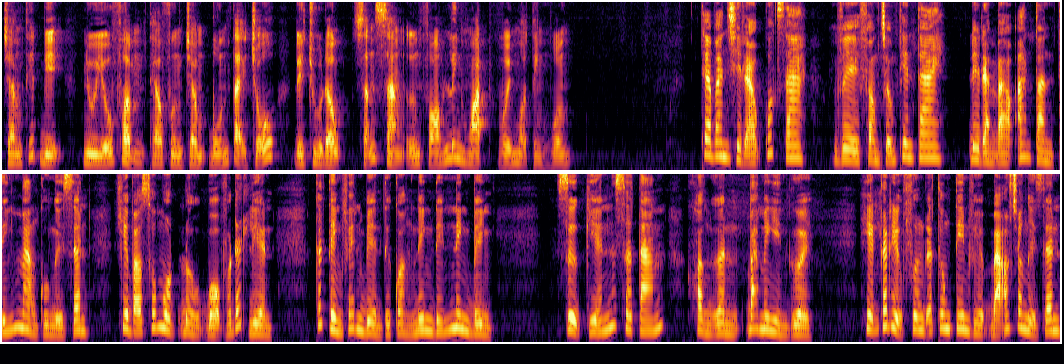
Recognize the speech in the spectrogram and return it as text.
trang thiết bị, nhu yếu phẩm theo phương châm 4 tại chỗ để chủ động, sẵn sàng ứng phó linh hoạt với mọi tình huống. Theo Ban chỉ đạo quốc gia về phòng chống thiên tai, để đảm bảo an toàn tính mạng của người dân khi bão số 1 đổ bộ vào đất liền, các tỉnh ven biển từ Quảng Ninh đến Ninh Bình dự kiến sơ tán khoảng gần 30.000 người. Hiện các địa phương đã thông tin về bão cho người dân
